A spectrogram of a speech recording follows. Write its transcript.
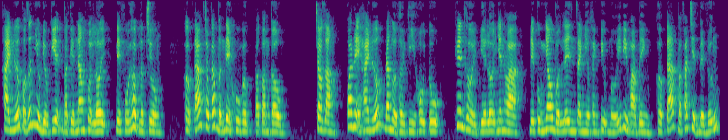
Hai nước có rất nhiều điều kiện và tiềm năng thuận lợi để phối hợp lập trường, hợp tác trong các vấn đề khu vực và toàn cầu. Cho rằng quan hệ hai nước đang ở thời kỳ hội tụ, thiên thời địa lợi nhân hòa để cùng nhau vượt lên giành nhiều thành tựu mới vì hòa bình, hợp tác và phát triển bền vững.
